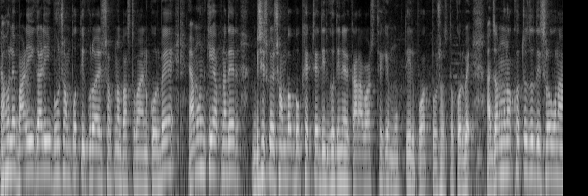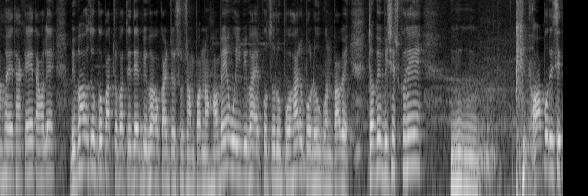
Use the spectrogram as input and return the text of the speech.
তাহলে বাড়ি, গাড়ি, ভূ সম্পত্তি ক্রয়ের স্বপ্ন বাস্তবায়ন করবে। এমনকি আপনাদের বিশেষ করে সম্ভাব্য ক্ষেত্রে দীর্ঘদিনের কারাবাস থেকে মুক্তির পথ প্রশস্ত করবে। আর জন্ম নক্ষত্র যদি শ্রবণা হয়ে থাকে, তাহলে বিবাহযোগ্য পাত্রপাত্রীদের বিবাহ কার্য সুসম্পন্ন হবে, ওই বিবাহে প্রচুর উপহার, উপঢৌকন পাবে। তবে বিশেষ করে অপরিচিত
